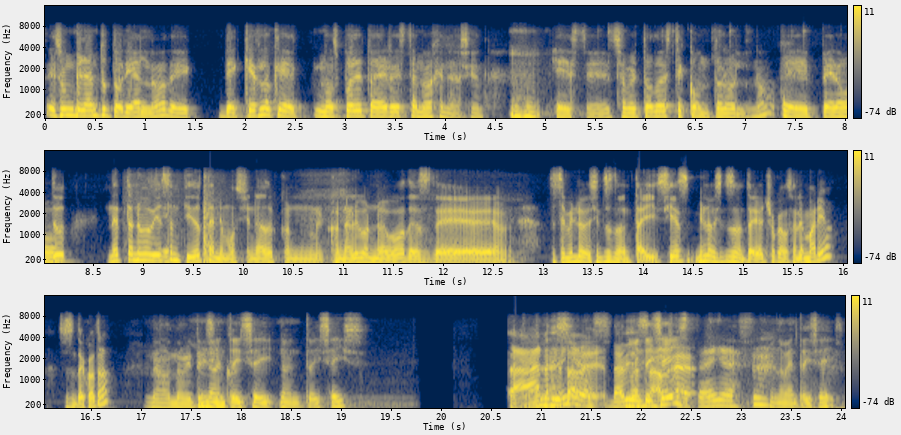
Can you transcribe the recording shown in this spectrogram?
es, un gran tutorial, ¿no? De, de qué es lo que nos puede traer esta nueva generación. Este, sobre todo este control, ¿no? Eh, pero Dude, neta no me había Sí. sentido tan emocionado con, con algo nuevo desde, desde 1990. y- ¿Sí es 1998 cuando salió Mario? ¿64? no, 95. 96, 96, Ah, nadie sabe. Nadie 96. sabe. Pestañas. 96.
